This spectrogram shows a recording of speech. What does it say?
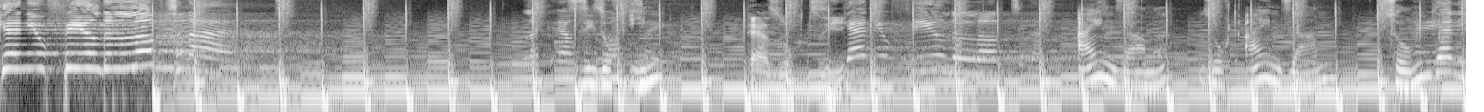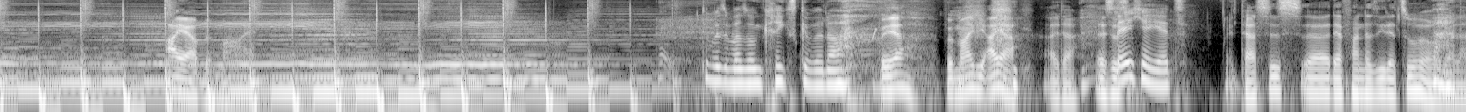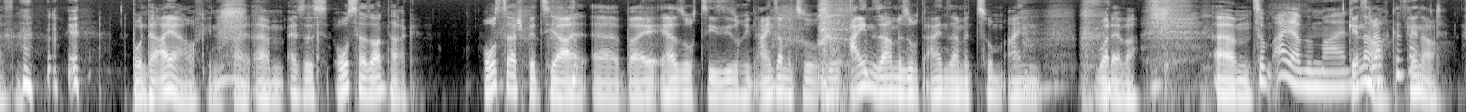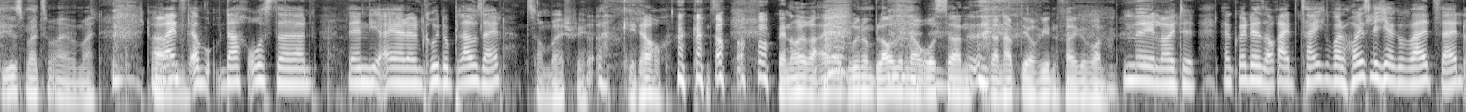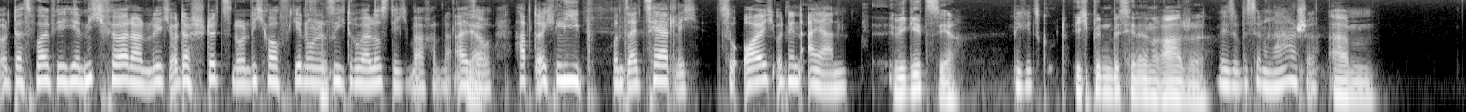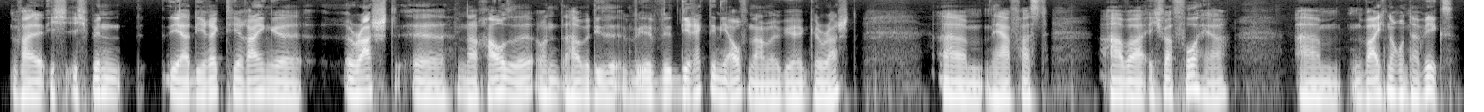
Can you feel the love tonight? Like Sie sucht ihn. Er sucht sie. Can you feel the love tonight? Einsame sucht einsam zum Can you? Eier bemalen. Du bist immer so ein Kriegsgewinner. Ja, bemal die Eier, Alter. Es ist, Welche jetzt? Das ist äh, der Fantasie der Zuhörer überlassen. Bunte Eier auf jeden Fall. Ähm, es ist Ostersonntag. Osterspezial äh, bei Er sucht sie, sie sucht ihn. Einsame, zu, so, einsame sucht Einsame zum ein whatever. Ähm, Zum Eier bemalen. genau, genau. Dieses Mal zum Eier bemalen. Du meinst, am- nach Ostern werden die Eier dann grün und blau sein? Zum Beispiel. Geht auch. Ganz, wenn eure Eier grün und blau sind nach Ostern, dann habt ihr auf jeden Fall gewonnen. Nee, Leute, dann könnte es auch ein Zeichen von häuslicher Gewalt sein und das wollen wir hier nicht fördern und nicht unterstützen und nicht hofieren und uns nicht drüber lustig machen. Also Ja. habt euch lieb und seid zärtlich zu euch und den Eiern. Wie geht's dir? Mir geht's gut. Ich bin ein bisschen in Rage. Wie so ein bisschen Rage. Ähm, weil ich, ich bin ja direkt hier reingerusht äh, nach Hause und habe diese direkt in die Aufnahme ge, gerusht. Ähm, ja, fast. Aber ich war vorher, ähm, war ich noch unterwegs.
